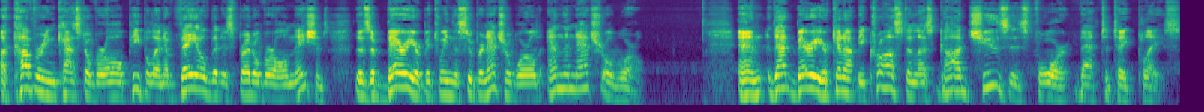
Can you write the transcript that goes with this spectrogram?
a covering cast over all people and a veil that is spread over all nations. There's a barrier between the supernatural world and the natural world. And that barrier cannot be crossed unless God chooses for that to take place.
